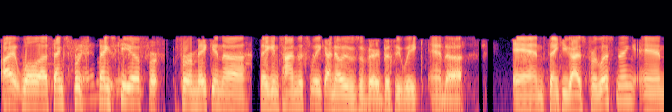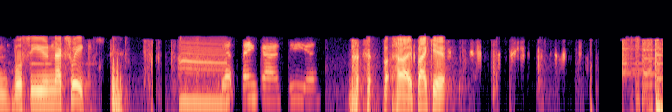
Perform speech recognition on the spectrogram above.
All right, well, uh, thanks for Yeah, thanks Kiah for for making uh making time this week. I know it was a very busy week, and uh and thank you guys for listening. And we'll see you next week. Yep. Thanks, guys. See ya. All right, bye, Kiah. Thank you.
